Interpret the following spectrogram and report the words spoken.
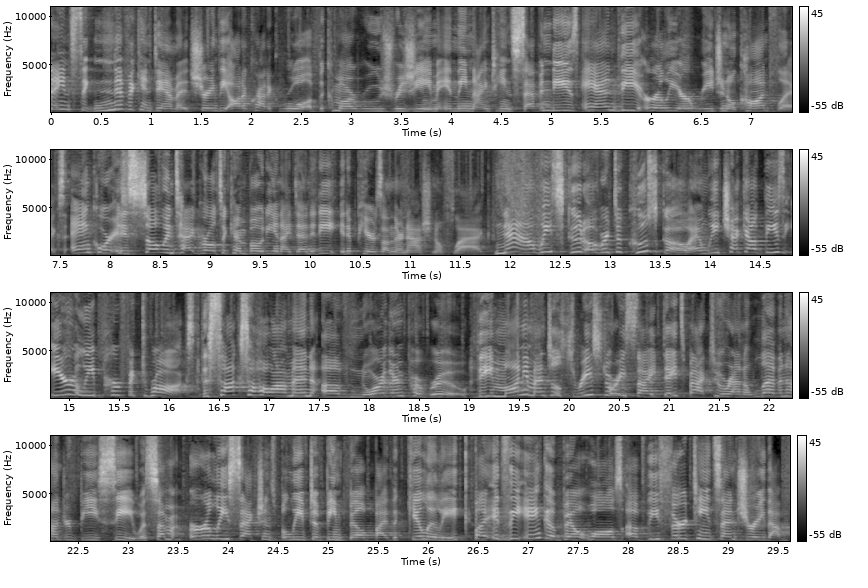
sustained significant damage during the autocratic rule of the Khmer Rouge regime in the 1970s and the earlier regional conflicts. Angkor is so integral to Cambodian identity, it appears on their national flag. Now we scoot over to Cusco and we check out these eerily perfect rocks, the Sacsayhuaman of northern Peru. The monumental three-story site dates back to around 1100 BC, with some early sections believed to have been built by the Killke, but it's the Inca-built walls of the 13th century that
